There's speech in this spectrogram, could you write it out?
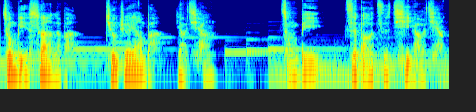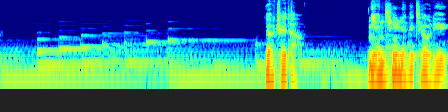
总比算了吧，就这样吧要强，总比自暴自弃要强。要知道，年轻人的焦虑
